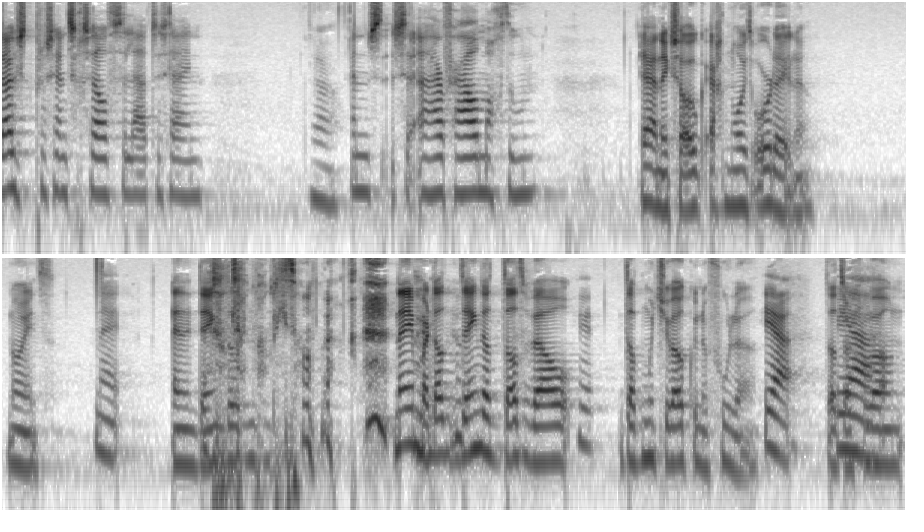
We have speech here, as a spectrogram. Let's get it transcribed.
duizend procent zichzelf te laten zijn. Ja. En haar verhaal mag doen. ja, en ik zou ook echt nooit oordelen. Nooit. Nee, En ik denk dat... ook niet handig. Nee, maar dat, ik denk dat dat wel... Ja. Dat moet je wel kunnen voelen. Ja. Dat er Ja. gewoon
